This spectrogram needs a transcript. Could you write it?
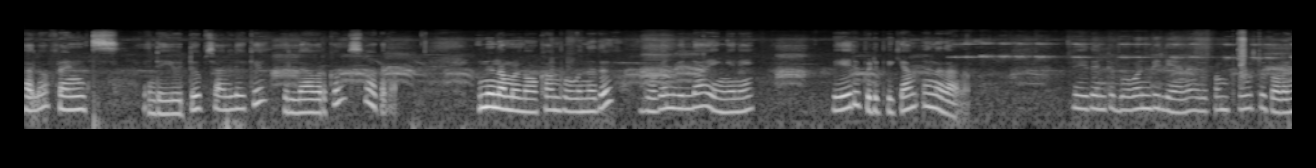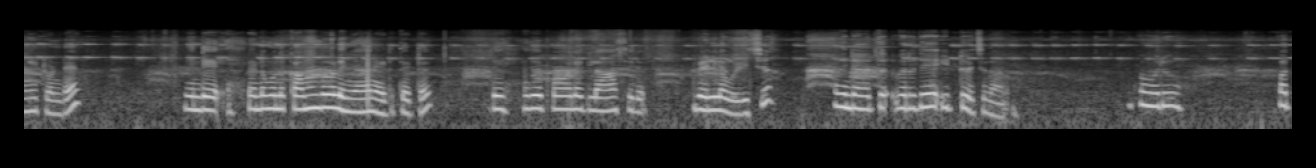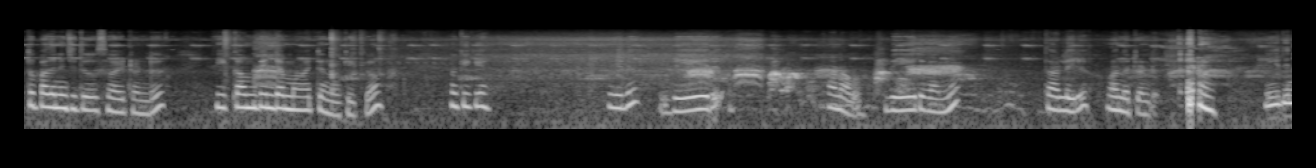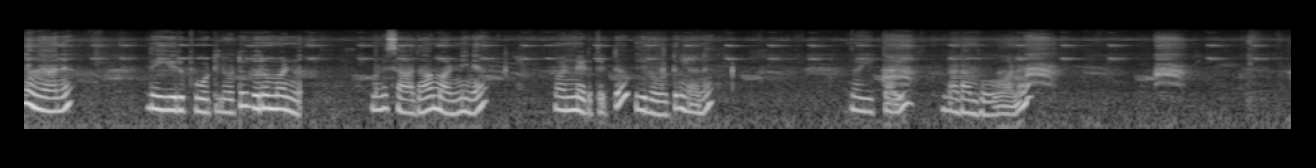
Hello friends എന്റെ YouTube ചാനലിലേക്ക് എല്ലാവർക്കും സ്വാഗതം. ഇന്ന് നമ്മൾ നോക്കാൻ പോകുന്നത് ബൊഗൻവില്ല എങ്ങനെ വേര് പിടിപ്പിക്കാം എന്നതാണ്. ഇതെന്റെ ബൊഗൻവില്ലയാണ്. ഇതിപ്പം പൂത്ത് തുടങ്ങിയിട്ടുണ്ട്. ഇതിന്റെ രണ്ട് മൂന്ന് കമ്പുകൾ ഞാൻ എടുത്തിട്ട് ഇത് ഇതേപോലെ ഗ്ലാസ്സിൽ വെള്ളം ഒഴിച്ച് അതിന്റെ അകത്ത് വെറുതെ ഇട്ട് വെച്ചതാണ്. ഇപ്പം ഒരു പത്ത് പതിനഞ്ച് ദിവസമായിട്ടുണ്ട്. ഈ കമ്പിന്റെ മാറ്റം നോക്കിക്കോ. നോക്കിക്കേ. ഇതിൽ വേര് കാണാവോ? വേര് വന്ന് തളിര് വന്നിട്ടുണ്ട്. ഇതിനെ ഞാൻ ഈ ഒരു പോട്ടിലോട്ട് വെറും മണ്ണ്. നമ്മുടെ സാധാ മണ്ണിന് മണ്ണെടുത്തിട്ട് ഇതിലോട്ട് ഞാൻ തൈ നടാൻ പോവുകയാണ്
